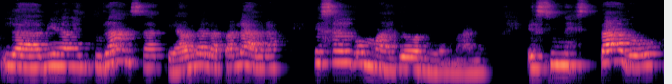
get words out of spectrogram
la bienaventuranza que habla la palabra es algo mayor, mi hermano. Es un estado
